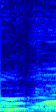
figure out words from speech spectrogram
Jehovah.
